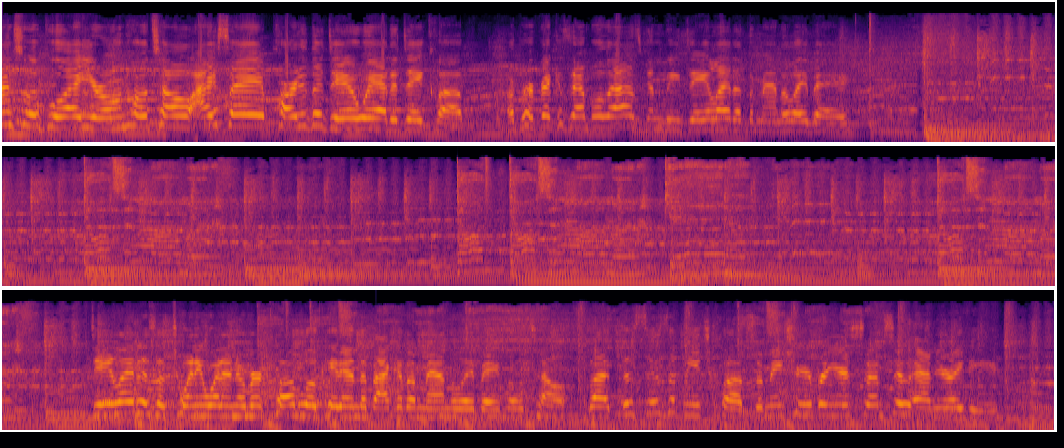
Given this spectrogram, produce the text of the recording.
Going to at your own hotel, I say part of the day away at a day club. A perfect example of that is going to be Daylight at the Mandalay Bay. Daylight is a 21 and over club located in the back of the Mandalay Bay Hotel. But this is a beach club, so make sure you bring your swimsuit and your ID.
